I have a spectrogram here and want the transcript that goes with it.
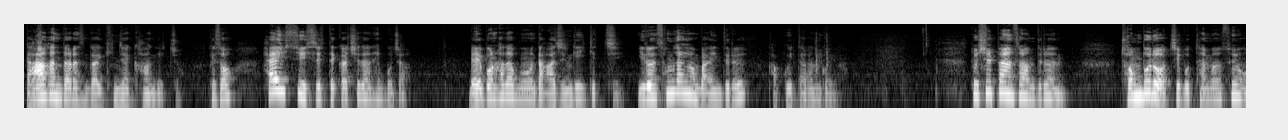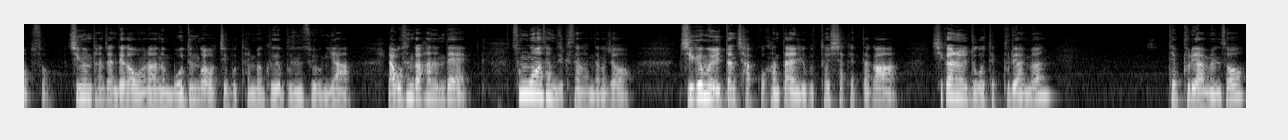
나아간다는 생각이 굉장히 강하겠죠. 그래서 할 수 있을 때까지 최대한 해보자. 매번 하다 보면 나아지는 게 있겠지. 이런 성장형 마인드를 갖고 있다는 거예요. 또 실패한 사람들은 전부를 얻지 못하면 소용없어. 지금 당장 내가 원하는 모든 걸 얻지 못하면 그게 무슨 소용이야? 라고 생각하는데 성공한 사람 이렇게 생각한다는 거죠. 지금은 일단 작고 간단한 일부터 시작했다가 시간을 두고 되풀이하면 되풀이하면서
